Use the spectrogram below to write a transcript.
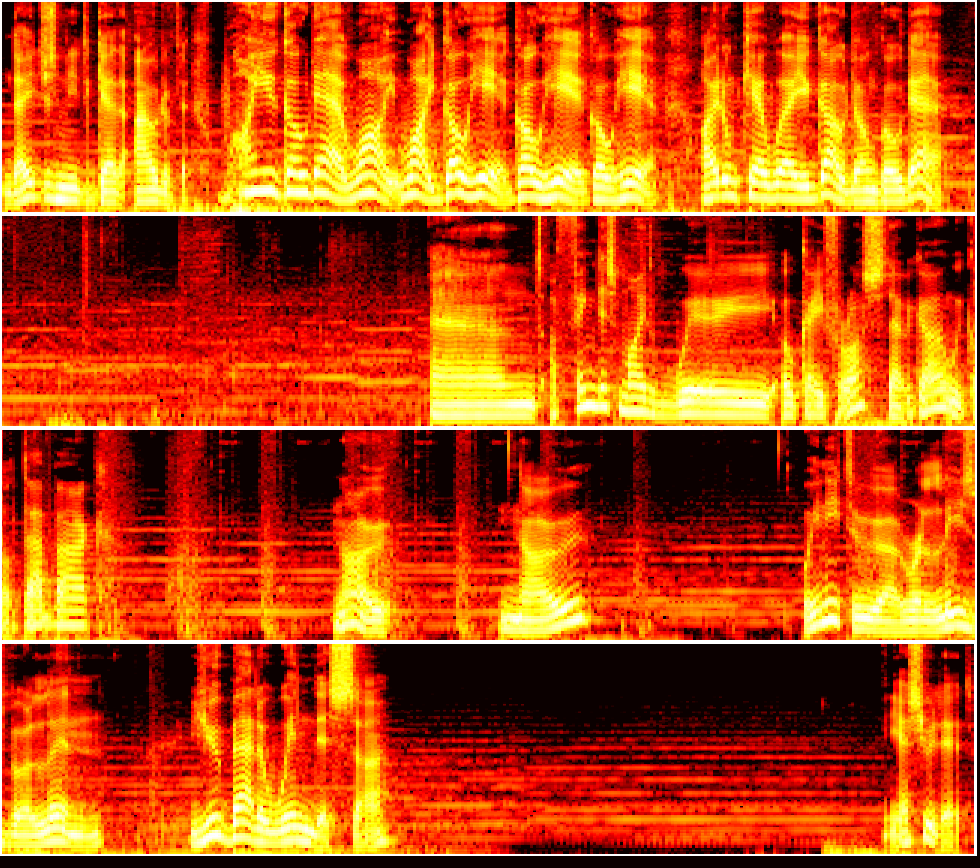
They just need to get out of there. Why you go there? Why? Why? Go here. Go here. Go here. I don't care where you go. Don't go there. And I think this might be okay for us. There we go. We got that back. No. No. We need to uh, release Berlin. You better win this, sir. Yes, you did.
